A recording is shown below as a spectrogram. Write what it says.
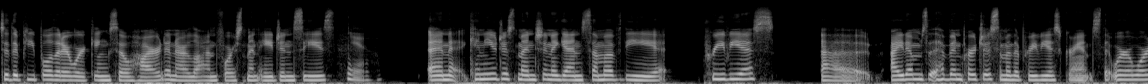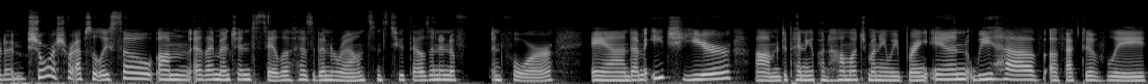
to the people that are working so hard in our law enforcement agencies. Yeah. And can you just mention again some of the previous uh, items that have been purchased, some of the previous grants that were awarded? Sure, sure, absolutely. So, um, as I mentioned, SALEF has been around since 2004. And um, each year, um, depending upon how much money we bring in, we have effectively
